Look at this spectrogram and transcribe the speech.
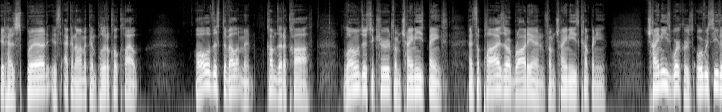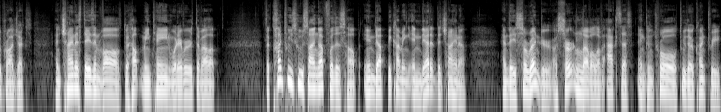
it has spread its economic and political clout. All of this development comes at a cost loans are secured from Chinese banks, and supplies are brought in from Chinese companies. Chinese workers oversee the projects, and China stays involved to help maintain whatever is developed. The countries who sign up for this help end up becoming indebted to China, and they surrender a certain level of access and control to their country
